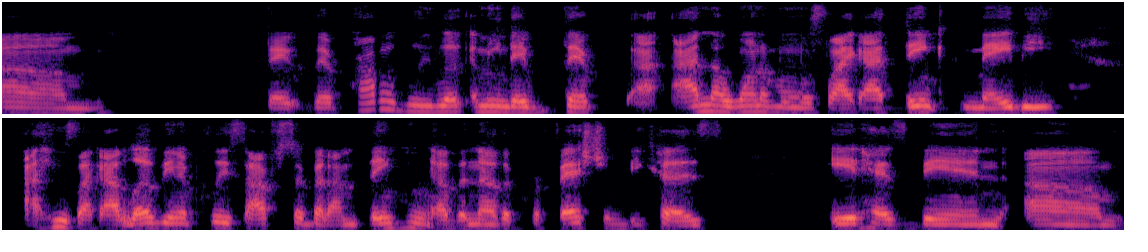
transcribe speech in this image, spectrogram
um they they're probably look i mean they they i know one of them was like i think maybe he was like, I love being a police officer, but I'm thinking of another profession because it has been um,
